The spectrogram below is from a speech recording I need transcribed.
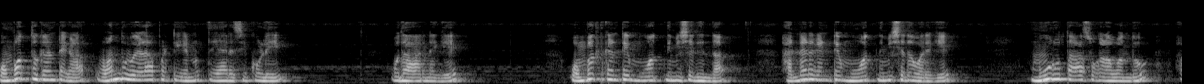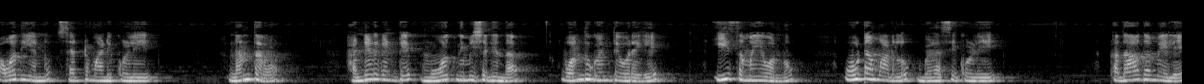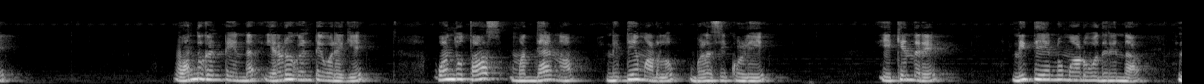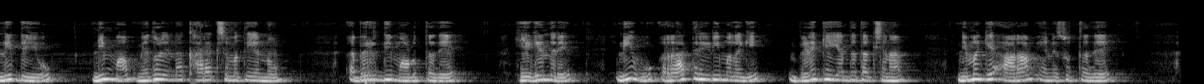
ಒಂಬತ್ತು ಗಂಟೆಗಳ ಒಂದು ವೇಳಾಪಟ್ಟಿಯನ್ನು ತಯಾರಿಸಿಕೊಳ್ಳಿ. ಉದಾಹರಣೆಗೆ ಒಂಬತ್ತು ಗಂಟೆ ಮೂವತ್ತು ನಿಮಿಷದಿಂದ ಹನ್ನೆರಡು ಗಂಟೆ ಮೂವತ್ತು ನಿಮಿಷದವರೆಗೆ ಮೂರು ತಾಸುಗಳ ಒಂದು ಅವಧಿಯನ್ನು ಸೆಟ್ ಮಾಡಿಕೊಳ್ಳಿ. ನಂತರ ಹನ್ನೆರಡು ಗಂಟೆ ಮೂವತ್ತು ನಿಮಿಷದಿಂದ ಒಂದು ಗಂಟೆವರೆಗೆ ಈ ಸಮಯವನ್ನು ಊಟ ಮಾಡಲು ಬಳಸಿಕೊಳ್ಳಿ. ಅದಾದ ಮೇಲೆ ಒಂದು ಗಂಟೆಯಿಂದ ಎರಡು ಗಂಟೆವರೆಗೆ ಒಂದು ತಾಸು ಮಧ್ಯಾಹ್ನ ನಿದ್ದೆ ಮಾಡಲು ಬಳಸಿಕೊಳ್ಳಿ. ಏಕೆಂದರೆ ನಿದ್ದೆಯನ್ನು ಮಾಡುವುದರಿಂದ ನಿದ್ದೆಯು ನಿಮ್ಮ ಮೆದುಳಿನ ಕಾರ್ಯಕ್ಷಮತೆಯನ್ನು ಅಭಿವೃದ್ಧಿ ಮಾಡುತ್ತದೆ. ಹೇಗೆಂದರೆ ನೀವು ರಾತ್ರಿ ಇಡೀ ಮಲಗಿ ಬೆಳಗ್ಗೆ ಎದ್ದ ತಕ್ಷಣ ನಿಮಗೆ ಆರಾಮ್ ಎನಿಸುತ್ತದೆ.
